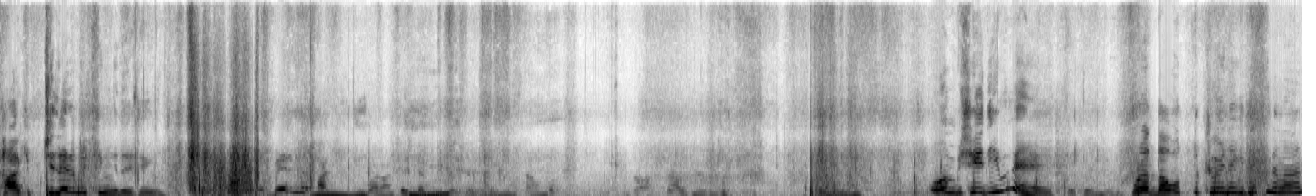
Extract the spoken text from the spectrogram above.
Takipçilerim için gideceğim. Benim de takipçim var arkadaşlar. Biliyorsunuz benim hesabımı. Şurada aşağı görüyoruz. Oğlum bir şey diyeyim mi? Burada Davutlu köyüne gidelim mi lan?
